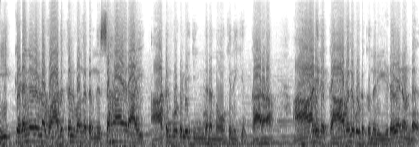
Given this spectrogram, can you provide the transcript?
ഈ കിടങ്ങുകളുടെ വാതുക്കൽ വന്നിട്ട് നിസ്സഹായരായി ആട്ടിൻകൂട്ടിലേക്ക് ഇങ്ങനെ നോക്കി നിൽക്കും. കാരണം ആടിന് കാവൽ കൊടുക്കുന്ന ഒരു ഇടയനുണ്ട്.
